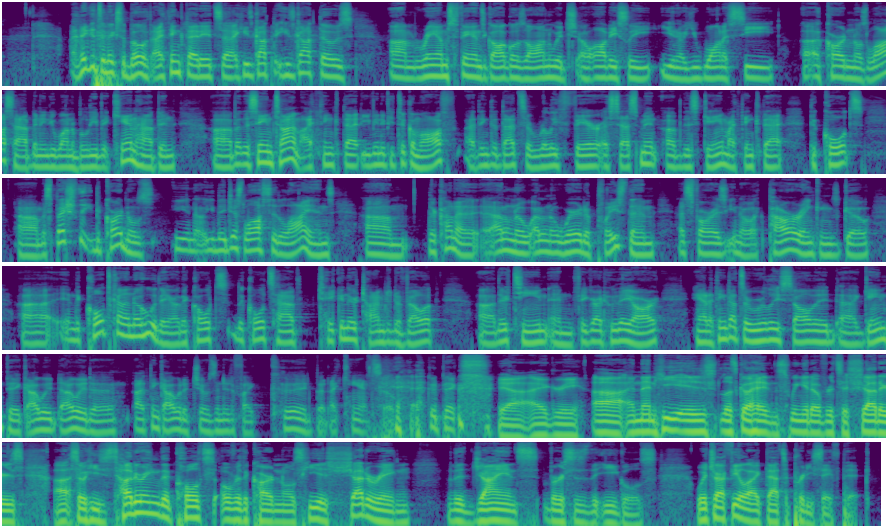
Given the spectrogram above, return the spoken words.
I think it's a mix of both. I think that it's uh, he's got the, he's got those um, Rams fans goggles on, which uh, obviously you know you want to see a Cardinals loss happen and you want to believe it can happen. Uh, but at the same time, I think that even if you took them off, I think that that's a really fair assessment of this game. I think that the Colts, um, especially the Cardinals, you know, they just lost to the Lions. Um, they're kind of I don't know I don't know where to place them as far as you know like power rankings go. Uh, and the Colts kind of know who they are. The Colts, the Colts have taken their time to develop uh, their team and figure out who they are. And I think that's a really solid uh, game pick. I would, I would, uh, I think I would have chosen it if I could, but I can't. So good pick. Yeah, I agree. Uh, and then he is. Let's go ahead and swing it over to Shutters. Uh, so he's shuttering the Colts over the Cardinals. He is shuttering the Giants versus the Eagles, which I feel like that's a pretty safe pick.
